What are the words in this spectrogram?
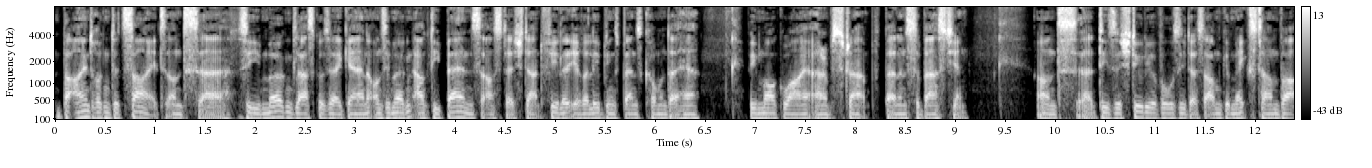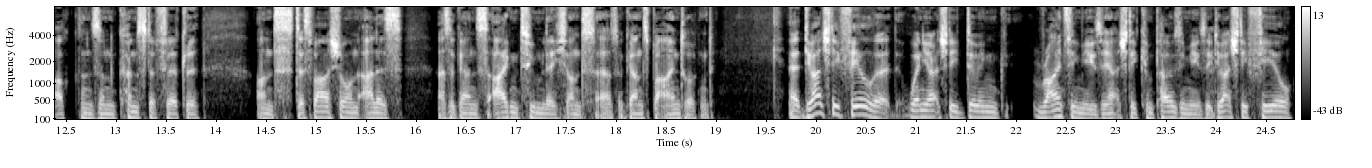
beeindruckende Zeit und äh, sie mögen Glasgow sehr gerne und sie mögen auch die Bands aus der Stadt. Viele ihrer Lieblingsbands kommen daher, wie Mogwai, Arab Strap, Bell Sebastian. Und äh, dieses Studio, wo sie das Album gemixt haben, war auch so einem Künstlerviertel. Und das war schon alles also ganz eigentümlich und also ganz beeindruckend. Uh, do you actually feel that when you're actually doing writing music, actually composing music, do you actually feel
